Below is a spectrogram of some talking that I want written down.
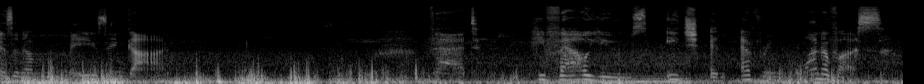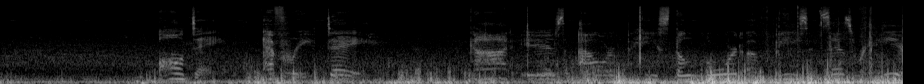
is an amazing God. That He values each and every one of us all day, every day. God is our peace, the Lord of peace. It says right here,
